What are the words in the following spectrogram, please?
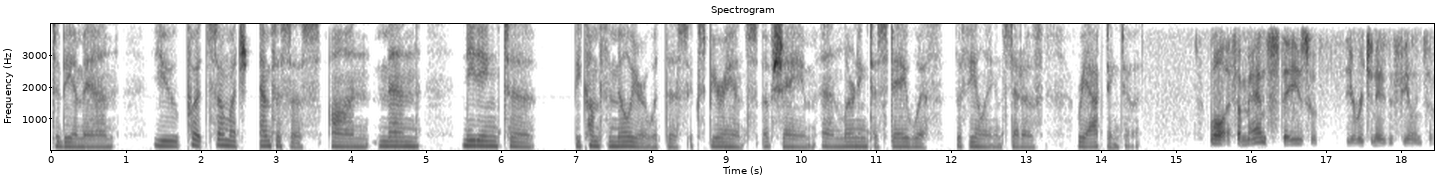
To Be a Man, you put so much emphasis on men needing to become familiar with this experience of shame and learning to stay with the feeling instead of reacting to it? Well, if a man stays with the originating feelings of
